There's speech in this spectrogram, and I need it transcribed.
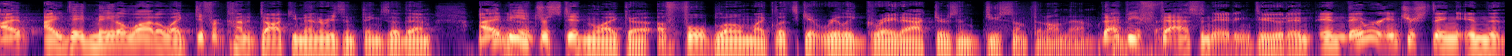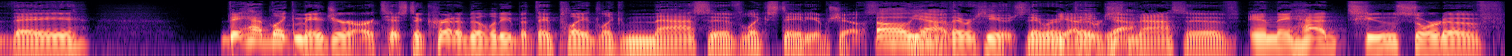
I, I, they've made a lot of like different kind of documentaries and things of them. I'd be interested in like a, a full blown, like, let's get really great actors and do something on them. That'd be fascinating, dude. And and they were interesting in that they they had like major artistic credibility, but they played like massive like stadium shows. Oh you yeah, know? they were huge. They were, yeah, they, they, were just yeah. massive, and they had two sort of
